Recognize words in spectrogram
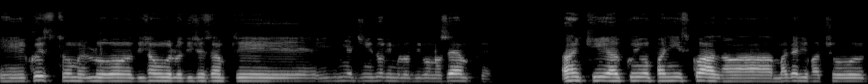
E questo me lo, diciamo, me lo dice sempre, i miei genitori me lo dicono sempre. Anche alcuni compagni di squadra, magari faccio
